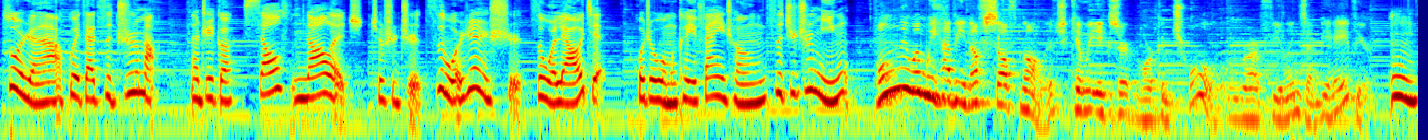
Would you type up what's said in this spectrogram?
做人啊，贵在自知嘛。那这个 self knowledge 就是指自我认识、自我了解，或者我们可以翻译成自知之明。Only when we have enough self knowledge can we exert more control over our feelings and behavior. 嗯。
